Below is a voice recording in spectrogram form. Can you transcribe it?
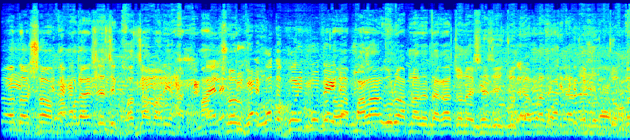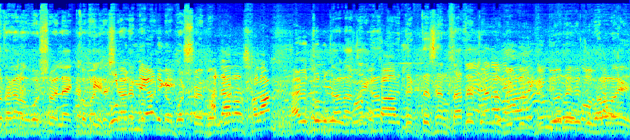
দর্শক আমরা এসেছি খচাবাড়ি হাট মাংসর অথবা গরু আপনাদের দেখার জন্য এসেছি যদি আপনাদের কেনার জন্য যোগ্য থাকেন অবশ্যই লাইক কমেন্ট শেয়ার অবশ্যই বলবেন। যারা যেখান দেখতেছেন তাদের জন্য ভিডিও ভিডিও দেখে যদি ভালো লাগে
